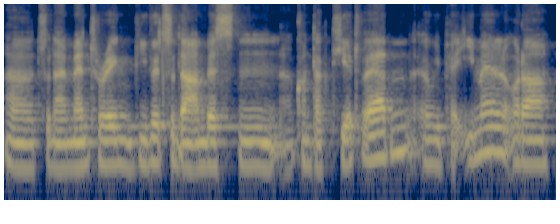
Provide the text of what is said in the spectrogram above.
äh, zu deinem Mentoring. Wie willst du da am besten äh, kontaktiert werden? Irgendwie per E-Mail oder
